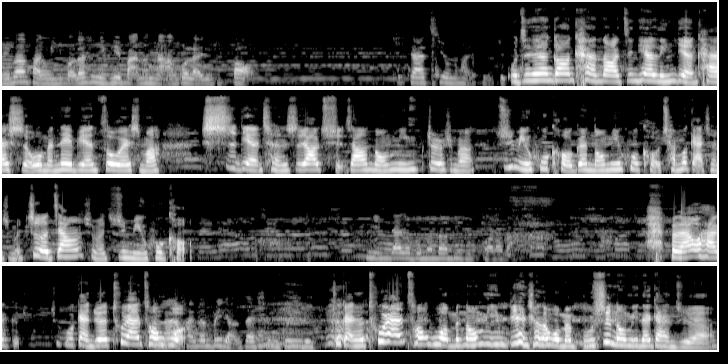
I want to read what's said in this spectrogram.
没办法用医保，但是你可以把那拿过来就是报。假期用的话也可以。我今天刚看到，今天零点开始，我们那边作为什么试点城市要取消农民，就是什么居民户口跟农民户口全部改成什么浙江什么居民户口。你们家就不能当地主婆了吧？唉，本来我还就我感觉突然从我还能被养在深闺里，就感觉突然从我们农民变成了我们不是农民的感觉。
